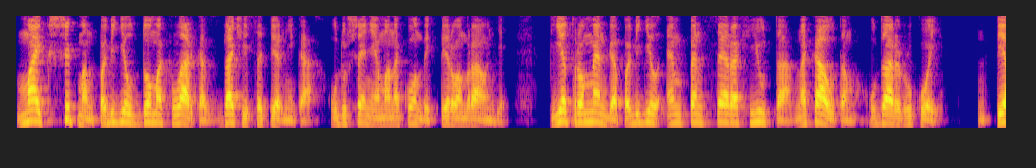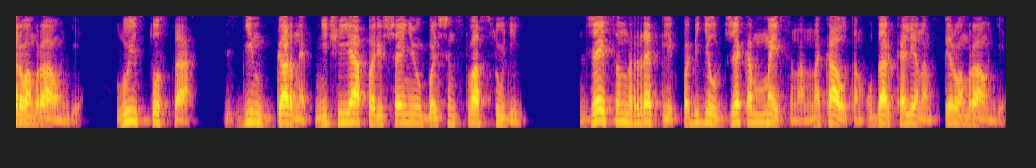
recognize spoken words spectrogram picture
Майк Шипман победил Дома Кларка с сдачей соперника, удушением анаконды в первом раунде. Пьетро Менго победил Эмпенсера Хьюта нокаутом, удар рукой в первом раунде. Луис Тоста с Дин Гарнет, ничья по решению большинства судей. Джейсон Редклифф победил Джека Мейсона нокаутом, удар коленом в первом раунде.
